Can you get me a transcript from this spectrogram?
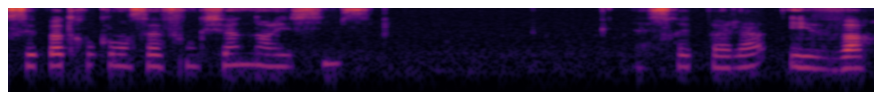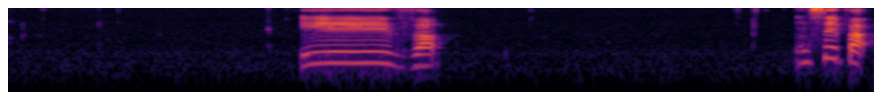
Sait pas trop comment ça fonctionne dans les Sims. Elle serait pas là. Eva. Eva. On sait pas.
